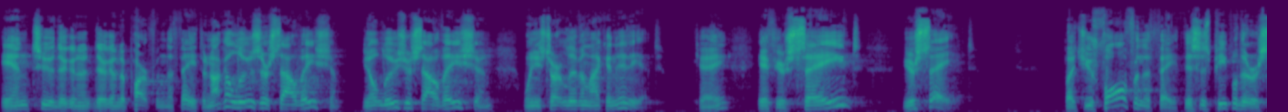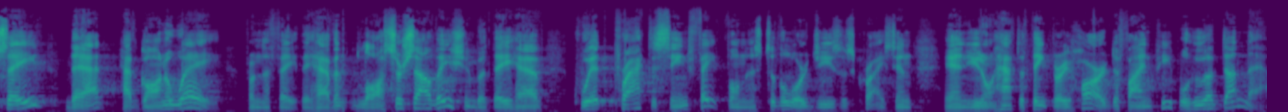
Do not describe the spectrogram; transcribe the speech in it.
into, they're going to, they're going to depart from the faith. They're not going to lose their salvation. You don't lose your salvation when you start living like an idiot. Okay? If you're saved, you're saved. But you fall from the faith. This is people that are saved that have gone away from the faith. They haven't lost their salvation, but they have quit practicing faithfulness to the Lord Jesus Christ. And, and you don't have to think very hard to find people who have done that.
